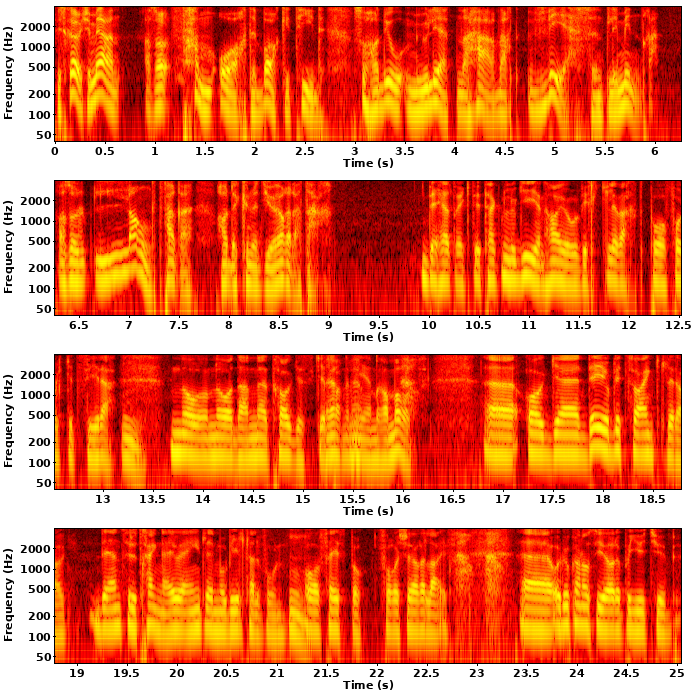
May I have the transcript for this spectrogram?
Vi skal jo ikke mer enn altså, fem år tilbake i tid, så hadde jo mulighetene her vært vesentlig mindre. Altså langt færre hadde kunnet gjøre dette her. Det er helt riktig. Teknologien har jo virkelig vært på folkets side Mm. når, når denne tragiske Ja, pandemien rammer oss. Uh, og eh, det er jo blitt så enkelt i dag. Det eneste du trenger, er jo egentlig en mobiltelefon Mm. og Facebook for å kjøre live. Uh, og du kan også gjøre det på YouTube.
